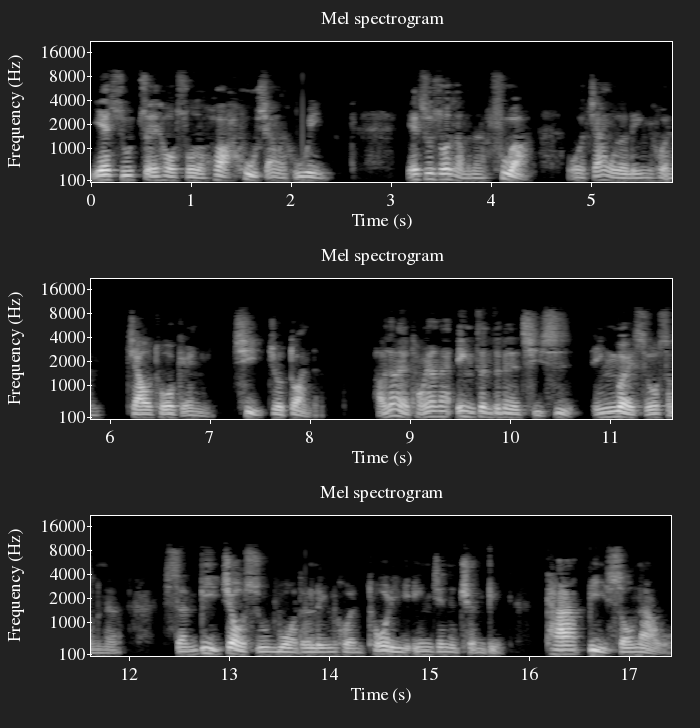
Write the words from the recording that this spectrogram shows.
耶稣最后说的话互相的呼应。耶稣说什么呢？父啊，我将我的灵魂。交托给你，气就断了，好像也同样在印证这边的启示。因为说什么呢？神必救赎我的灵魂，脱离阴间的权柄，他必收纳我。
